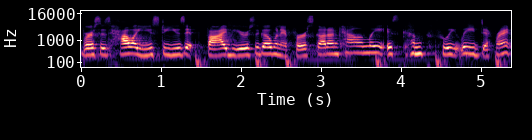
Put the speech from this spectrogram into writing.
versus how I used to use it five years ago when I first got on Calendly is completely different.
